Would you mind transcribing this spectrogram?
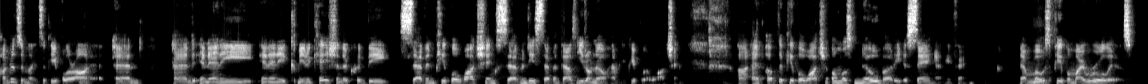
hundreds of millions of people are on it. And and in any in any communication, there could be seven people watching, 70, 7,000. You don't know how many people are watching. Uh, and of the people watching, almost nobody is saying anything. Now, hmm. most people, my rule is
